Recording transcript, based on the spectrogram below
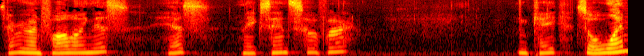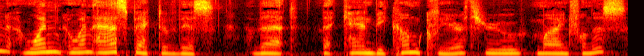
Is everyone following this? Yes? Makes sense so far? Okay, so one, one, one aspect of this that, that can become clear through mindfulness,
